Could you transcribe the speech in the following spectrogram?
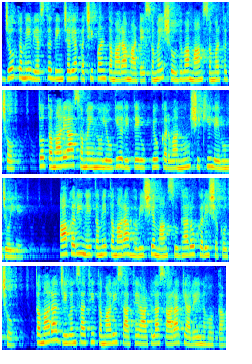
જો તમે વ્યસ્ત દિનચર્યા પછી પણ તમારા માટે સમય શોધવા માંગ સમર્થ છો, તો તમારે આ સમયનો યોગ્ય રીતે ઉપયોગ કરવાનું શીખી લેવું જોઈએ. આ કરીને તમે તમારા ભવિષ્યમાં સુધારો કરી શકો છો. તમારા જીવનસાથી તમારી સાથે આટલા સારા ક્યારેય નહોતા.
